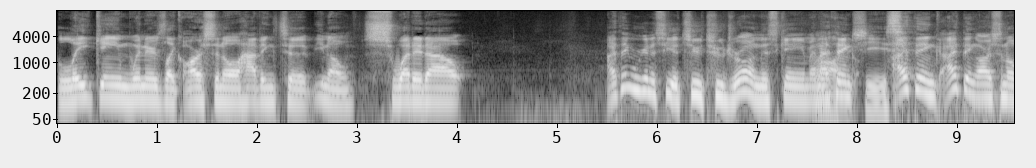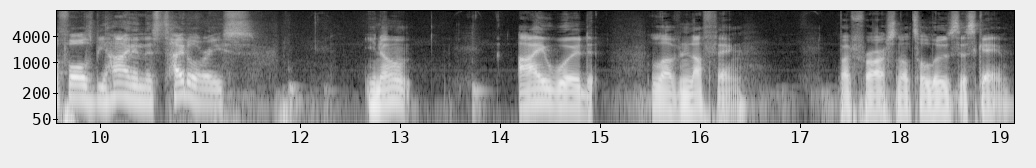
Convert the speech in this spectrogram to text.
late game winners like Arsenal having to you know sweat it out. I think we're gonna see a two-two draw in this game, and I Oh, think jeez. I think I think Arsenal falls behind in this title race. You know, I would love nothing but for Arsenal to lose this game.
